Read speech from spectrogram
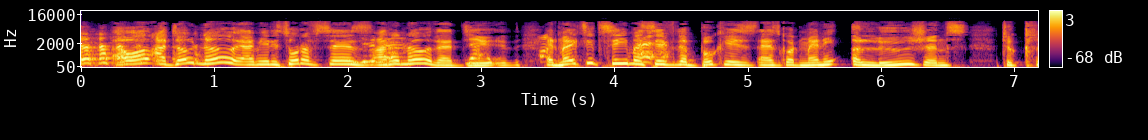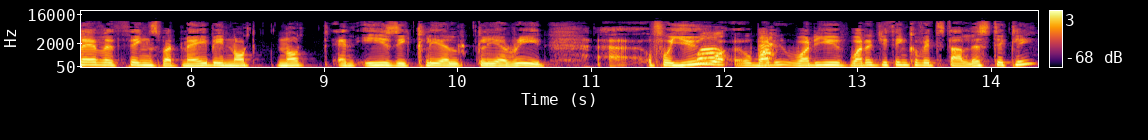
Well, I don't know. I mean, it sort of says I don't know that you. It makes it seem as if the book is has got many allusions to clever things, but maybe not not an easy, clear clear read. Uh, for you, well, what, what, what do you what did you think of it stylistically?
